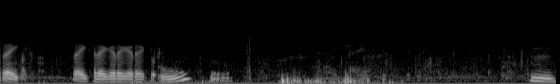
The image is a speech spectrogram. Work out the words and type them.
Reikä. Reikä, reikä, reikä, reikä. Uh. Hmm.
